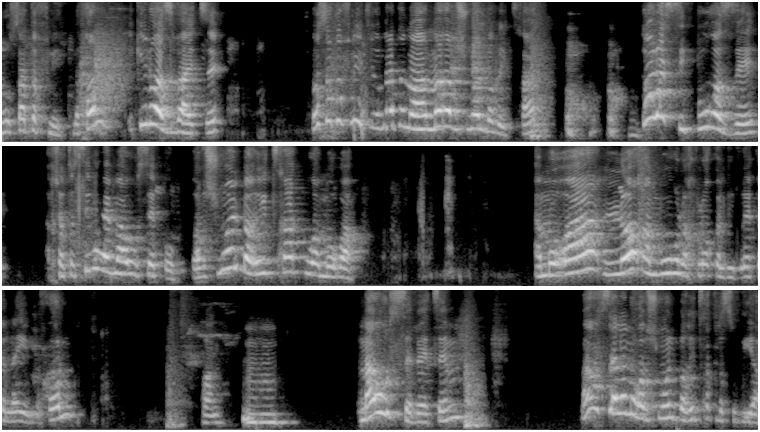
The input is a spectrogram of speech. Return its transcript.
עושה תפנית נכון? היא כאילו עזבה את זה ועושה תפנית והיא אומרת לנו אמר רב שמואל בר יצחק כל הסיפור הזה עכשיו תשימו לב מה הוא עושה פה רב שמואל בר יצחק הוא המורה המורה לא אמור לחלוק על דברי תנאים נכון? נכון מה הוא עושה בעצם? מה עושה לנו רב שמואל בר יצחק בסוגיה?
